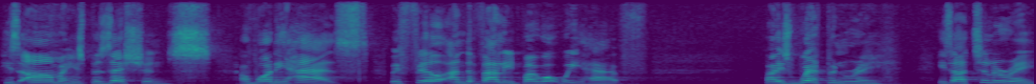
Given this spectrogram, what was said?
his armor, his possessions, of what he has. We feel undervalued by what we have, by his weaponry, his artillery,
